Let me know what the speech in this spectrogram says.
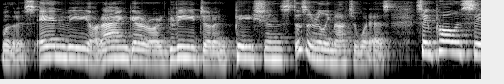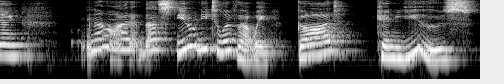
whether it's envy or anger or greed or impatience, doesn't really matter what it is. St. Paul is saying, no, I, that's you don't need to live that way. God can use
